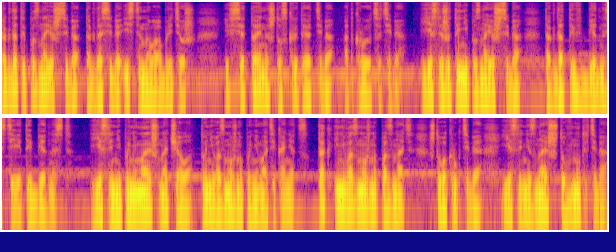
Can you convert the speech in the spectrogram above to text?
Когда ты познаешь себя, тогда себя истинного обретешь, и все тайны, что скрыты от тебя, откроются тебе. Если же ты не познаешь себя, тогда ты в бедности и ты бедность. Если не понимаешь начало, то невозможно понимать и конец. Так и невозможно познать, что вокруг тебя, если не знаешь, что внутрь тебя,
